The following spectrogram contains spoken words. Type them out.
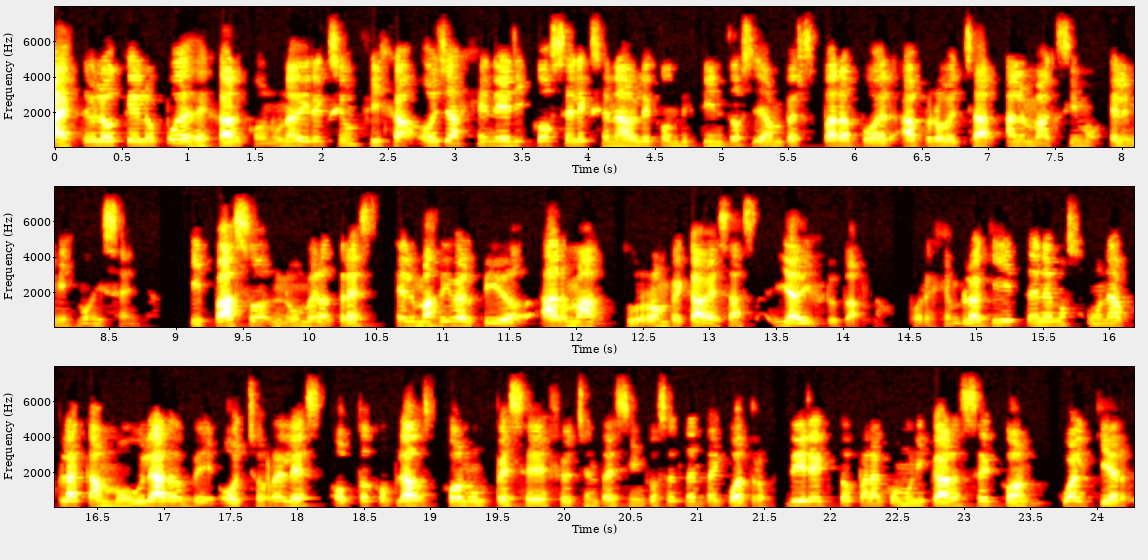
A este bloque lo puedes dejar con una dirección fija o ya genérico seleccionable con distintos jumpers para poder aprovechar al máximo el mismo diseño. Y paso número 3, el más divertido, arma tu rompecabezas y a disfrutarlo. Por ejemplo, aquí tenemos una placa modular de 8 relés optocoplados con un PCF8574 directo para comunicarse con cualquier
